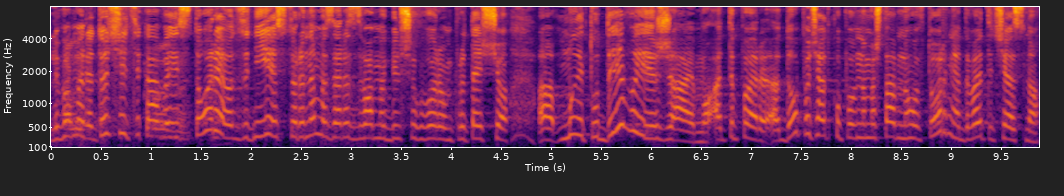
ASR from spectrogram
Любомире, тут ще цікава історія. От з однієї сторони, ми зараз з вами більше говоримо про те, що а, ми туди виїжджаємо. А тепер а, до початку повномасштабного вторгнення, давайте чесно,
